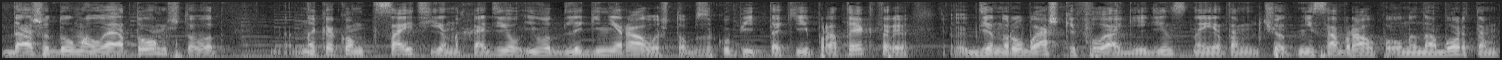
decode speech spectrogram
даже думал и о том, что вот на каком-то сайте я находил и вот для генерала, чтобы закупить такие протекторы, где на рубашке флаги. Единственное, я там что-то не собрал полный набор, там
